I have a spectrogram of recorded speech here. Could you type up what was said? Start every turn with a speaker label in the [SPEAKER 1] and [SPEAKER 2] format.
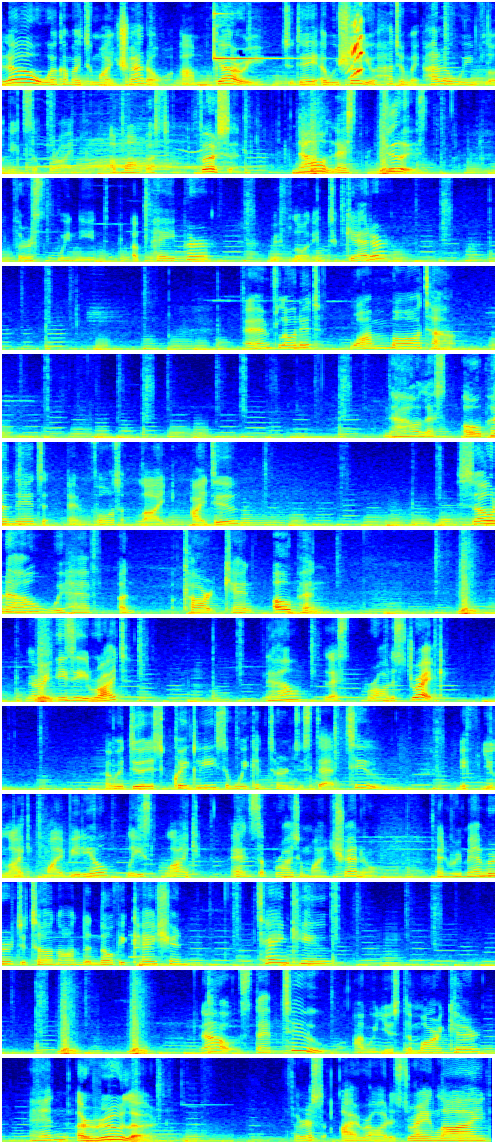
[SPEAKER 1] Hello, welcome back to my channel. I'm Gary. Today I will show you how to make Halloween folding surprise Among Us version. Now let's do it. First we need a paper. We float it together. And float it one more time. Now let's open it and fold like I do. So now we have a card can open. Very easy, right? Now let's draw the strike. I will do this quickly so we can turn to step 2. If you like my video, please like and subscribe to my channel. And remember to turn on the notification. Thank you. Now, step 2. I will use the marker and a ruler. First, I draw the straight line.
